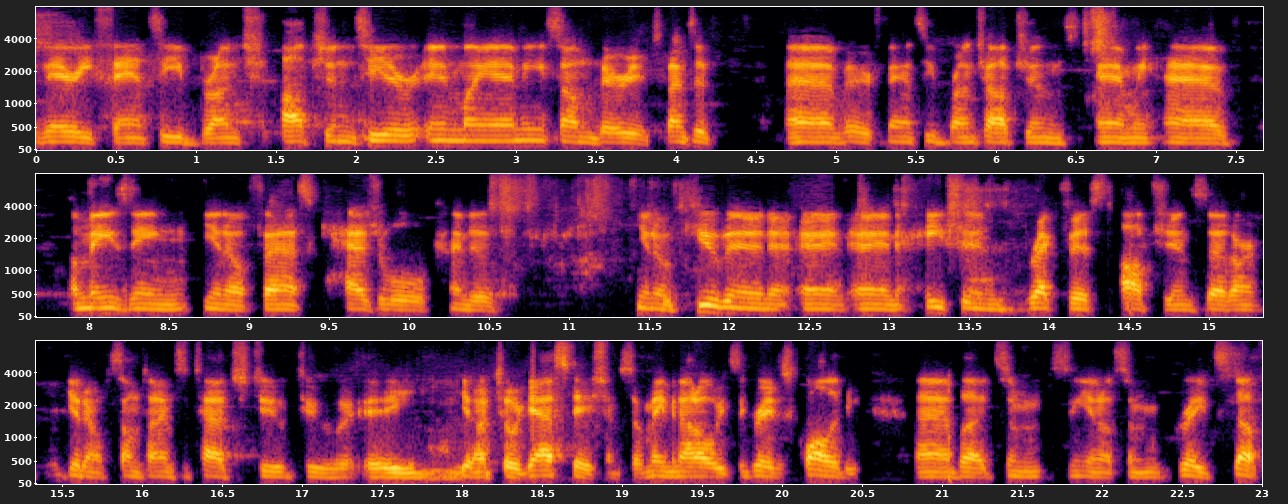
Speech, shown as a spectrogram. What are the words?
very fancy brunch options here in Miami, some very expensive, uh, very fancy brunch options. And we have amazing, you know, fast casual kind of you know Cuban and and Haitian breakfast options that aren't you know sometimes attached to to a you know to a gas station. So maybe not always the greatest quality, uh, but some you know some great stuff,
